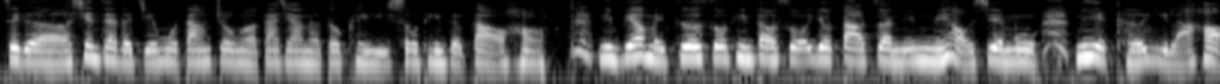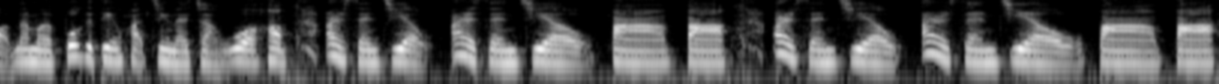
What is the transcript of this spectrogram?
这个现在的节目当中啊，大家呢都可以收听得到哈。你不要每次都收听到说又大赚，你你好羡慕，你也可以啦哈。那么拨个电话进来掌握哈，二三九二三九八八二三九二三九八八，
